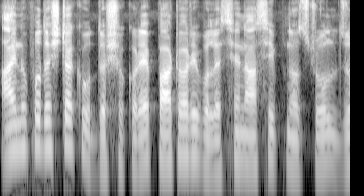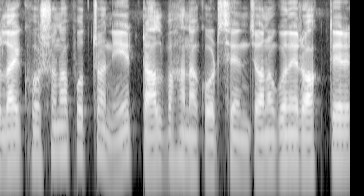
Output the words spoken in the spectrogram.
আইন উপদেষ্টাকে উদ্দেশ্য করে পাটোয়ারি বলেছেন, আসিফ নজরুল জুলাই ঘোষণাপত্র নিয়ে টালবাহানা করছেন। জনগণের রক্তের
